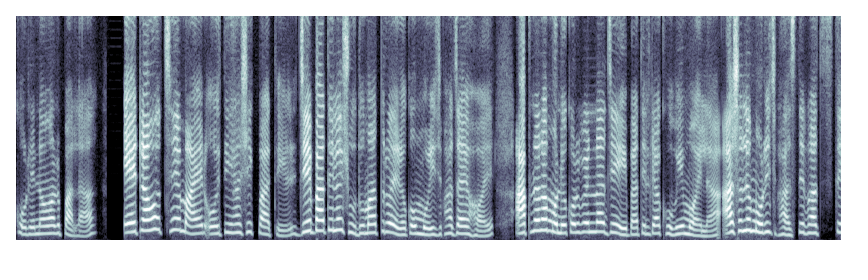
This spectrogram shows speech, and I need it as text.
করে নেওয়ার পালা। এটা হচ্ছে মায়ের ঐতিহাসিক পাতিল। যে পাতিলে শুধুমাত্র এরকম মরিচ ভাজাই হয়। আপনারা মনে করবেন না যে এই পাতিলটা খুবই ময়লা। আসলে মরিচ ভাজতে, ভাজতে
